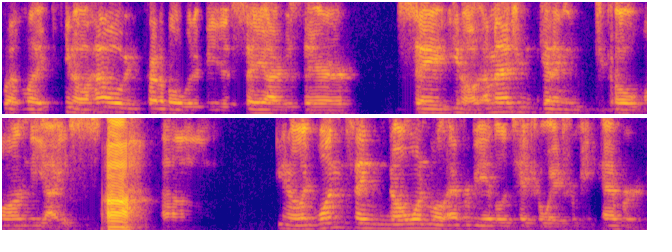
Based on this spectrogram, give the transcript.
but like, you know, how incredible would it be to say I was there? Say, you know, imagine getting to go on the ice. Ah, Um, you know, like one thing no one will ever be able to take away from me ever,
